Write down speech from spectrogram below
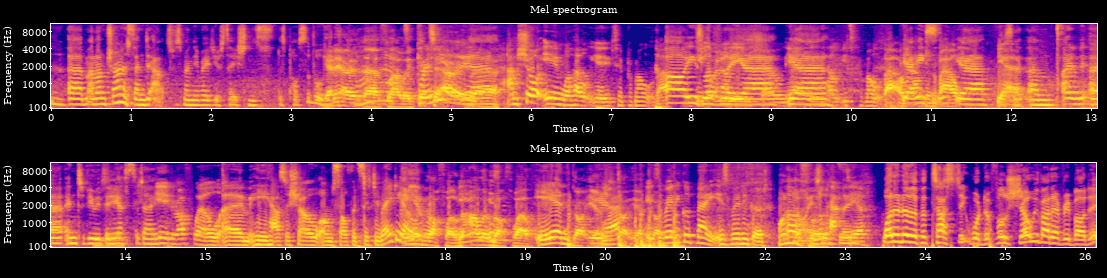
Um, and I'm trying to send it out to as many radio stations as possible. Get it out there, Flower. Get it out Brilliant. there. I'm sure Ian will help you to promote that. Oh, he's you're going on lovely, the yeah, show, yeah. He'll help you to promote that Yeah, around he's and about. yeah, he's yeah. like, um, I uh, interviewed with him yesterday. Ian Rothwell, um, he has a show on Salford City Radio. Ian Rothwell, not Alan is- Rothwell. Ian. Got you, Yeah. got you, He's got a really good oh, mate. He's really good. Wonderful. Oh, look lovely. after you. What another fantastic, wonderful show we've had, everybody.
